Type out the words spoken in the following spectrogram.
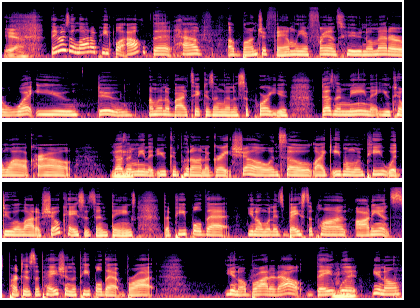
Yeah. there's a lot of people out that have a bunch of family and friends who no matter what you do i'm going to buy tickets i'm going to support you doesn't mean that you can wow a crowd doesn't mm-hmm. mean that you can put on a great show and so like even when pete would do a lot of showcases and things the people that you know when it's based upon audience participation the people that brought you know brought it out they would you know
